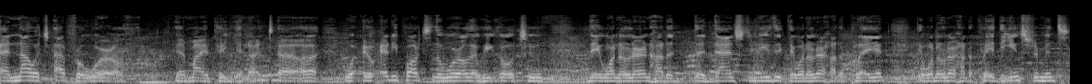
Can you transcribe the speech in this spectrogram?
and now it's Afro-world. In my opinion, uh, uh, any parts of the world that we go to, they want to learn how to, dance to music. They want to learn how to play it. They want to learn how to play the instruments.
